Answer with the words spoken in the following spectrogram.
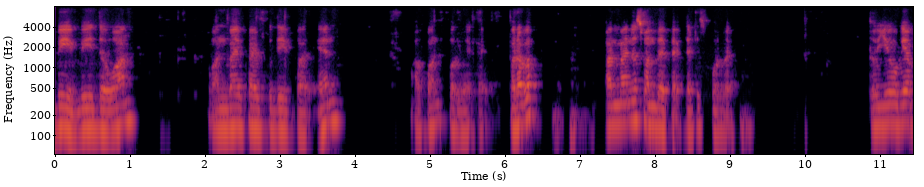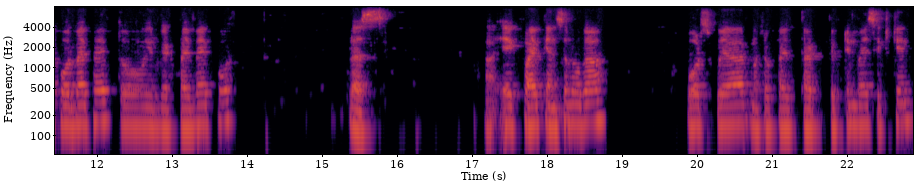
b b the 1 1 by 5 to the power n upon 4 by 5 बराबर 1 minus 1 by 5 that is 4 by 5 तो ये हो गया 4 by 5 तो you get 5 by 4 प्लस हाँ एक 5 कैंसिल होगा 4 स्क्वायर मतलब 5 15 by 16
